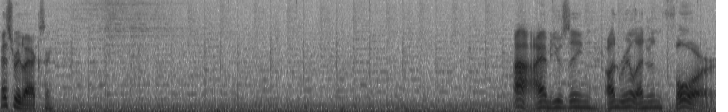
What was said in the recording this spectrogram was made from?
It's relaxing. Ah, I am using Unreal Engine 4.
